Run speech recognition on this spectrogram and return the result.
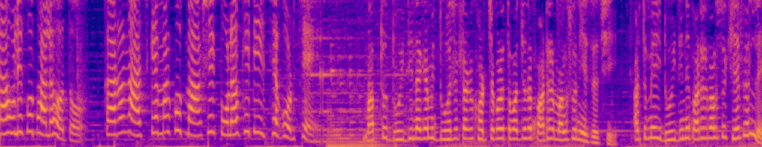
তাহলে খুব ভালো হতো। কারণ আজকে আমার খুব মাংসের পোলাও খেতে ইচ্ছা করছে। মাত্র দুই দিন আগে আমি দু হাজার টাকা খরচা করে তোমার জন্য পাঠার মাংস নিয়ে এসেছি। আর তুমি এই দুই দিনে পাঠার মাংস খেয়ে ফেললে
